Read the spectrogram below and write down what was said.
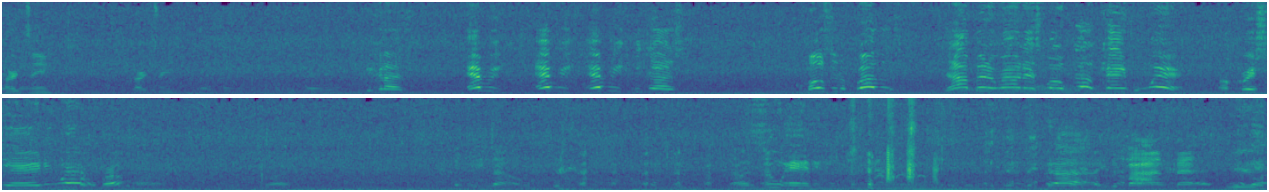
13. 13. Because every, every, every, because most of the brothers that I've been around that spoke up came from where? A Christianity world, bro. Know. A zoo animal. ah, you define that. Yeah.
